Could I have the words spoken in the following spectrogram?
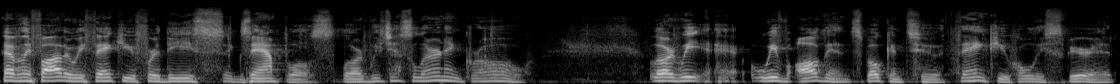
Heavenly Father, we thank you for these examples. Lord, we just learn and grow. Lord, we, we've all been spoken to. Thank you, Holy Spirit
